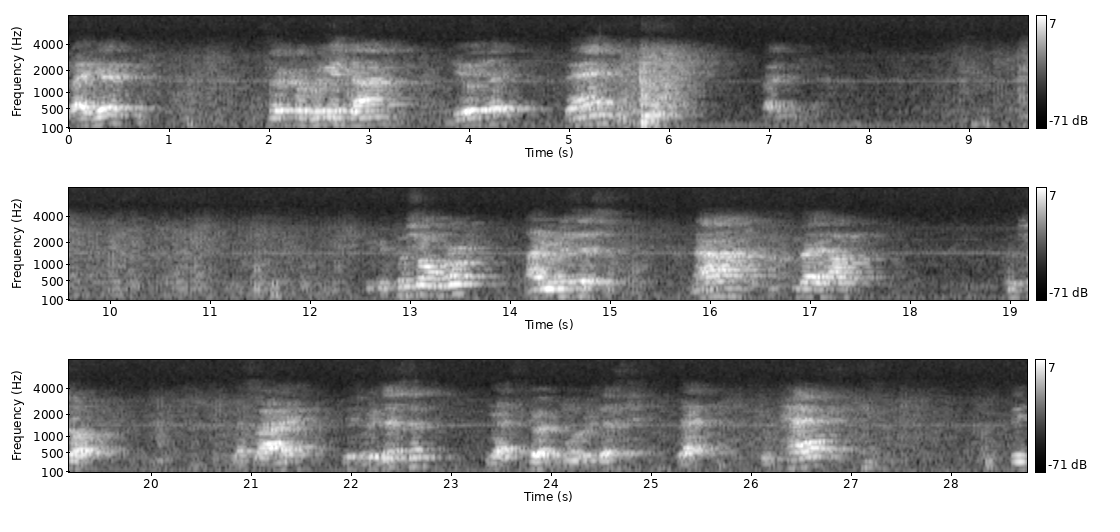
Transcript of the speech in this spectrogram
Right here, circle, bring it down, feel it, then right here. You push over, now you resist. Now, very have control. That's right. Is resistance? Yes, good. More resist. That. You pass. See,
